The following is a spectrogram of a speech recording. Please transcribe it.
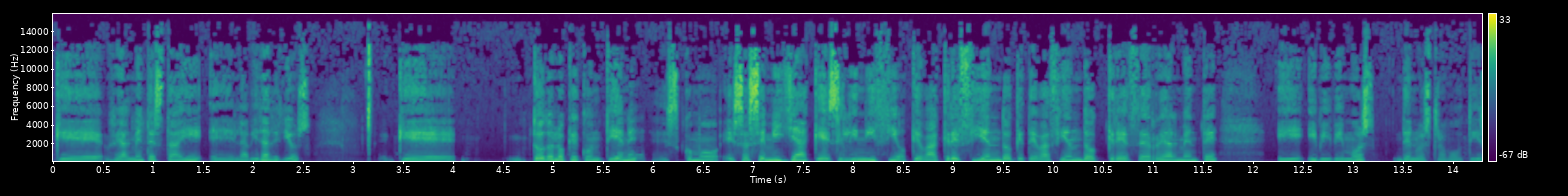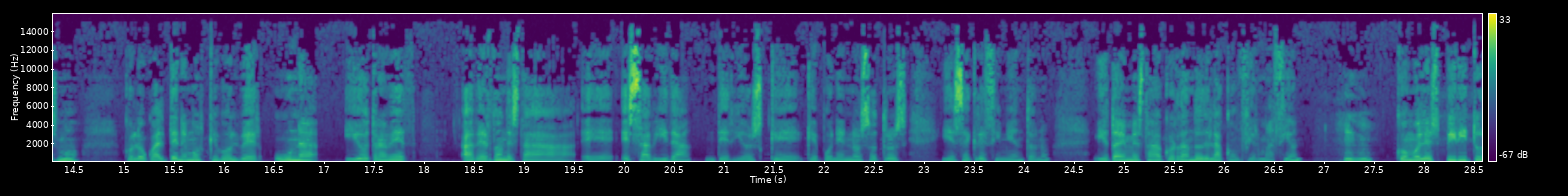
que realmente está ahí eh, la vida de Dios, que, todo lo que contiene es como esa semilla que es el inicio, que va creciendo, que te va haciendo crecer realmente y, vivimos de nuestro bautismo. Con lo cual tenemos que volver una y otra vez a ver dónde está eh, esa vida de Dios que, pone en nosotros y ese crecimiento, ¿no? Y yo también me estaba acordando de la confirmación. Como el Espíritu,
